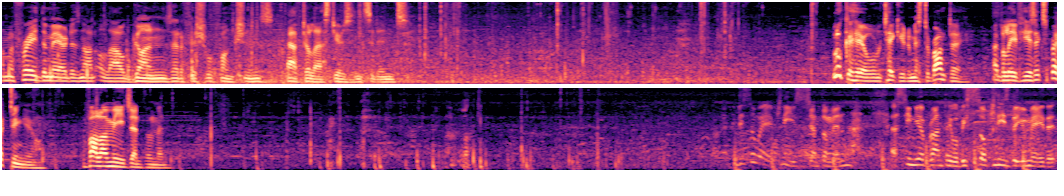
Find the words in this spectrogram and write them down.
I'm afraid the mayor does not allow guns at official functions after last year's incident. Luca here will take you to Mr. Bronte. I believe he is expecting you. Follow me, gentlemen. This way, please, gentlemen. Uh, Senior Bronte will be so pleased that you made it.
